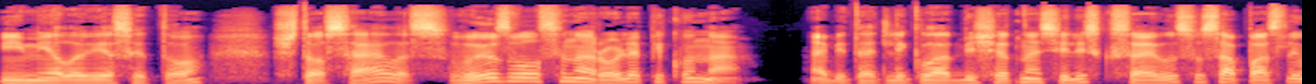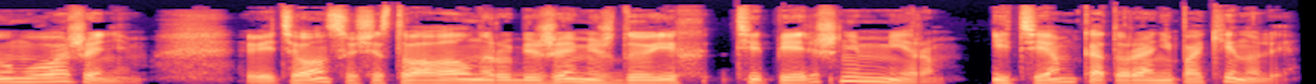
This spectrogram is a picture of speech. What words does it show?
Имело вес и то, что Сайлос вызвался на роль опекуна. Обитатели кладбища относились к Сайлосу с опасливым уважением, ведь он существовал на рубеже между их теперешним миром и тем, который они покинули,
